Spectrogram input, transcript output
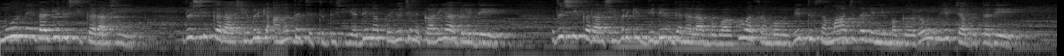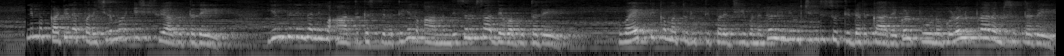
ಮೂರನೇದಾಗಿ ವೃಶ್ಚಿಕ ರಾಶಿ. ವೃಶ್ಚಿಕ ರಾಶಿಯವರಿಗೆ ಅನಂತ ಚತುರ್ದಶಿಯ ದಿನ ಪ್ರಯೋಜನಕಾರಿಯಾಗಲಿದೆ. ವೃಶ್ಚಿಕ ರಾಶಿಯವರಿಗೆ ದಿಢೀರ್ ಧನ ಲಾಭವಾಗುವ ಸಂಭವವಿದ್ದು ಸಮಾಜದಲ್ಲಿ ನಿಮ್ಮ ಗೌರವವು ಹೆಚ್ಚಾಗುತ್ತದೆ. ನಿಮ್ಮ ಕಠಿಣ ಪರಿಶ್ರಮ ಯಶಸ್ವಿಯಾಗುತ್ತದೆ. ಇಂದಿನಿಂದ ನಿಮ್ಮ ಆರ್ಥಿಕ ಸ್ಥಿರತೆಯನ್ನು ಆನಂದಿಸಲು ಸಾಧ್ಯವಾಗುತ್ತದೆ. ವೈಯಕ್ತಿಕ ಮತ್ತು ವೃತ್ತಿಪರ ಜೀವನದಲ್ಲಿ ನೀವು ಚಿಂತಿಸುತ್ತಿದ್ದ ಕಾರ್ಯಗಳು ಪೂರ್ಣಗೊಳ್ಳಲು ಪ್ರಾರಂಭಿಸುತ್ತವೆ.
